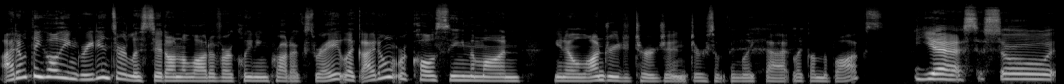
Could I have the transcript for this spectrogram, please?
I don't think all the ingredients are listed on a lot of our cleaning products, right? Like I don't recall seeing them on, you know, laundry detergent or something like that like on the box. Yes. So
